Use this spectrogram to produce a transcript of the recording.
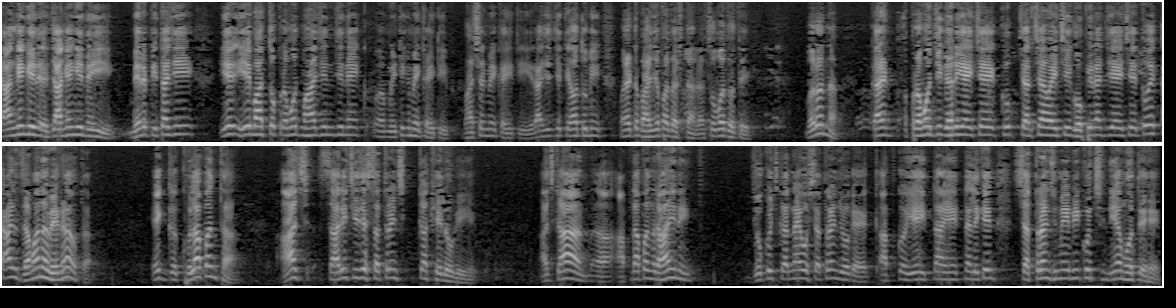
जागेंगे जागेंगे नहीं, मेरे पिताजी ये ये बात तो प्रमोद महाजन जी ने एक मीटिंग में कही थी भाषण में कही थी। राजेश जी तेव्हा तुम्ही मला वाटतं भाजपात असणार सोबत होते. बरोबर ना? कारण प्रमोदजी घरी यायचे खूप चर्चा व्हायची गोपीनाथजी यायचे तो एक काळ जमाना वेगळा होता. एक खुलापन था आज सारी चीजें शतरंज का खेल हो गई है? आज कहा अपनापन रहा ही नहीं. जो कुछ करना है वो शतरंज हो गया आपको ये इतना ये इतना लेकिन शतरंज में भी कुछ नियम होते हैं।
